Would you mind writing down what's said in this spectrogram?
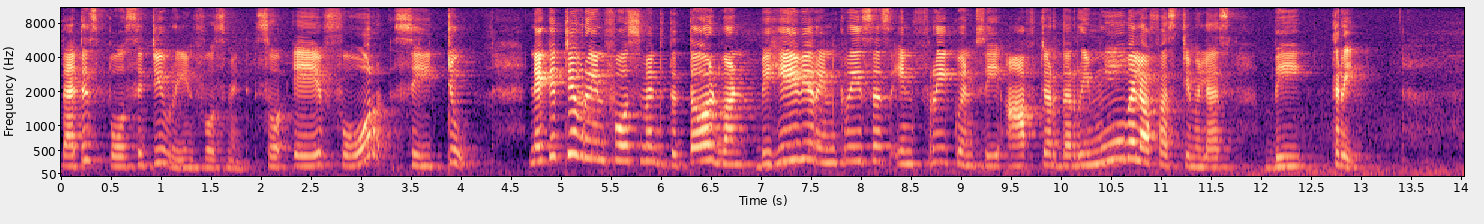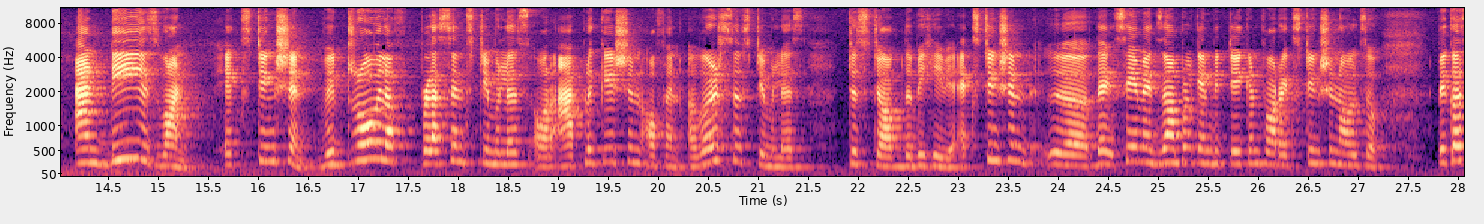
That is positive reinforcement. So, A4, C2. Negative reinforcement, the third one, behavior increases in frequency after the removal of a stimulus, B3. And D is 1, extinction, withdrawal of pleasant stimulus or application of an aversive stimulus, to stop the behavior. Extinction, uh, the same example can be taken for extinction also because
